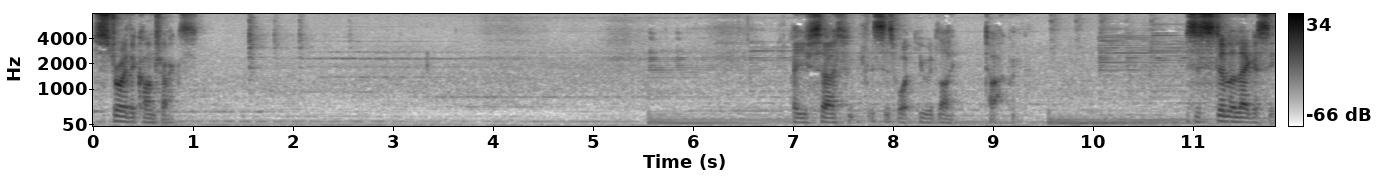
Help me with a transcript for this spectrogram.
Destroy the contracts. Are you certain this is what you would like, Tarquin? This is still a legacy.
